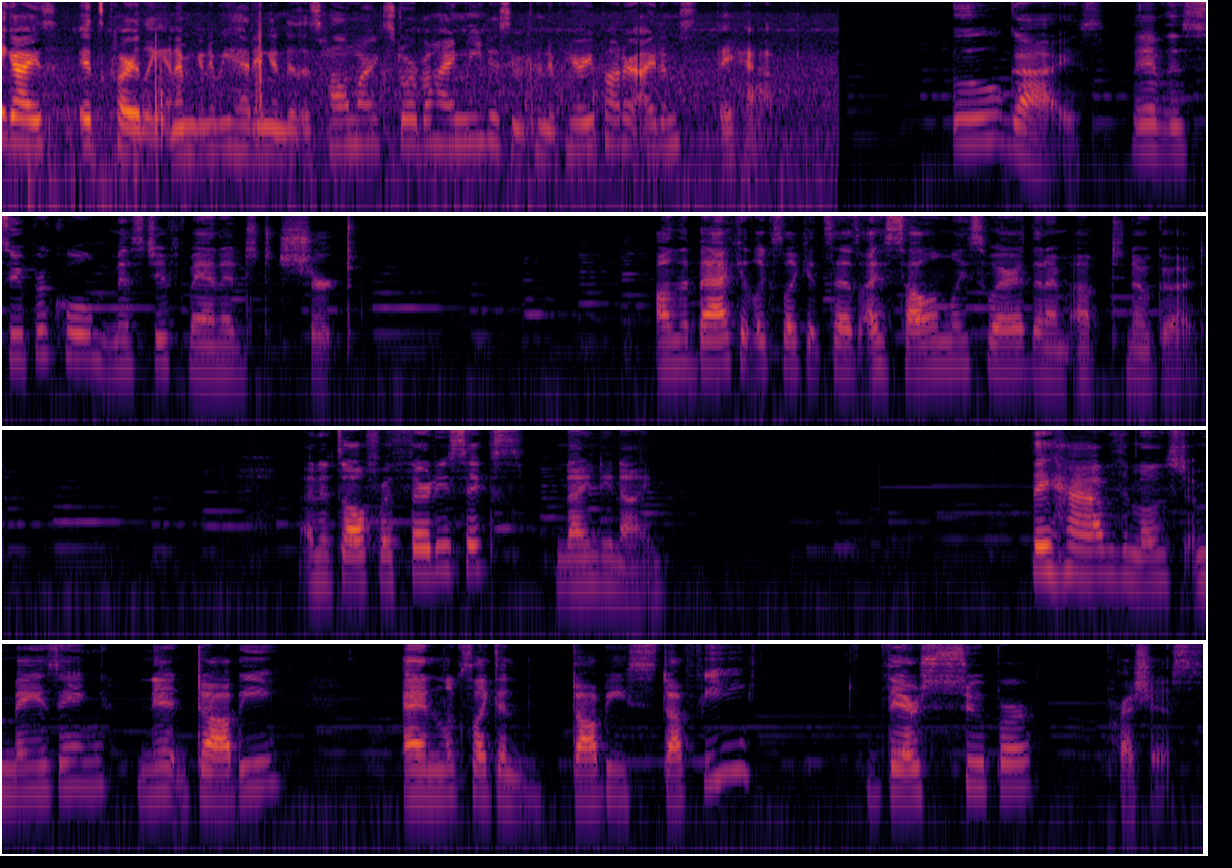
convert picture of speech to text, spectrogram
Hey guys, it's Carly and I'm going to be heading into this Hallmark store behind me to see what kind of Harry Potter items they have. Ooh guys, they have this super cool Mischief Managed shirt. On the back it looks like it says, I solemnly swear that I'm up to no good. And it's all for $36.99. They have the most amazing knit Dobby and looks like a Dobby stuffy. They're super precious.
